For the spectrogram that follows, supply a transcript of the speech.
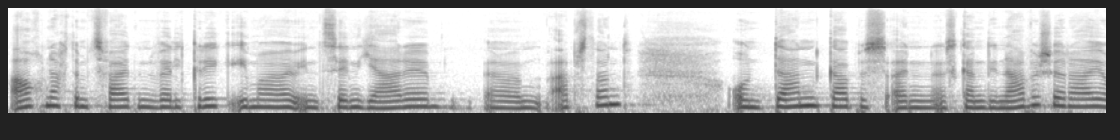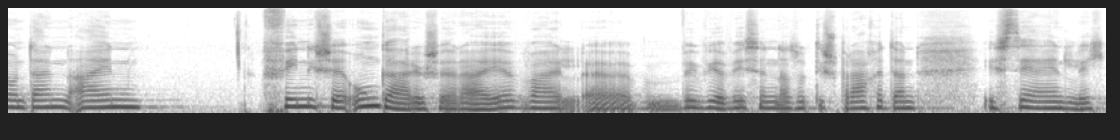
auch nach dem Zweiten Weltkrieg, immer in zehn Jahre ähm, Abstand. Und dann gab es eine skandinavische Reihe und dann ein finnische, ungarische Reihe, weil, äh, wie wir wissen, also die Sprache dann ist sehr ähnlich.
